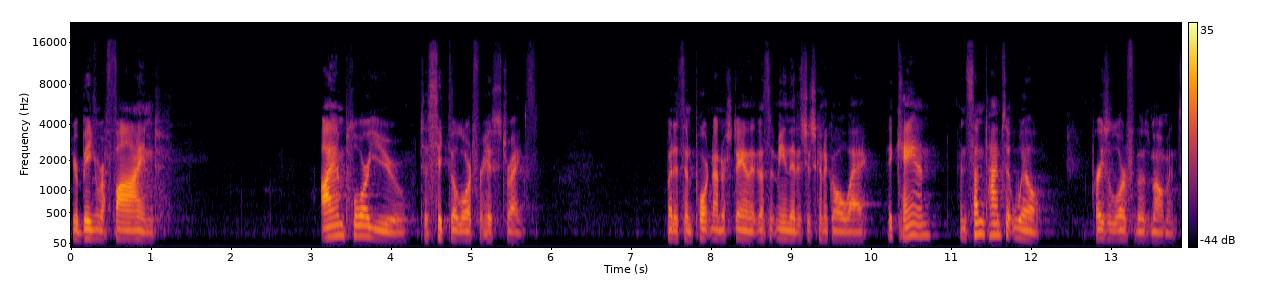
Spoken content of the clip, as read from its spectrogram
you're being refined. I implore you to seek the Lord for his strength. But it's important to understand that it doesn't mean that it's just going to go away. It can, and sometimes it will. Praise the Lord for those moments.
